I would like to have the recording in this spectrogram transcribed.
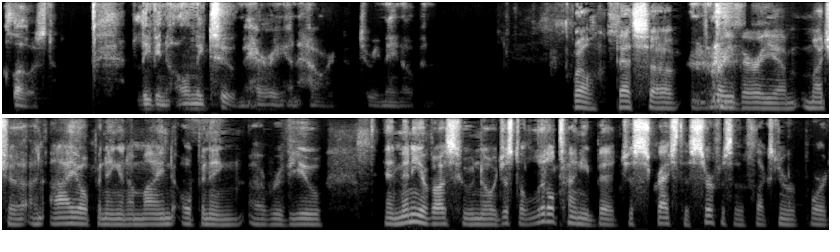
closed, leaving only two, Meharry and Howard, to remain open. Well, that's uh, very, very uh, much a, an eye opening and a mind opening uh, review. And many of us who know just a little tiny bit, just scratch the surface of the Flexner report,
